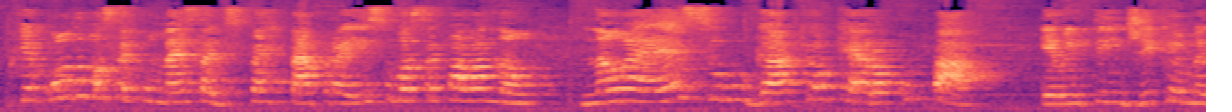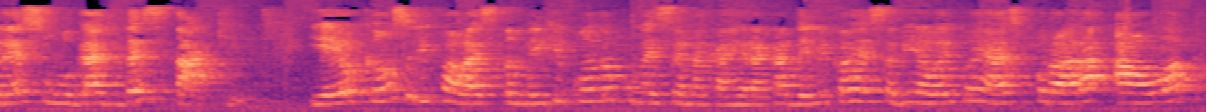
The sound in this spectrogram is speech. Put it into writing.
Porque quando você começa a despertar para isso, você fala: não, não é esse o lugar que eu quero ocupar. Eu entendi que eu mereço um lugar de destaque. E aí eu canso de falar isso também, que quando eu comecei minha carreira acadêmica, eu recebia 8 reais por hora aula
